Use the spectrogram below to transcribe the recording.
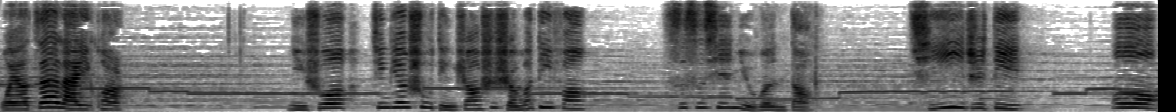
我要再来一块。”“你说今天树顶上是什么地方？”思思仙女问道。奇异之地，哦，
